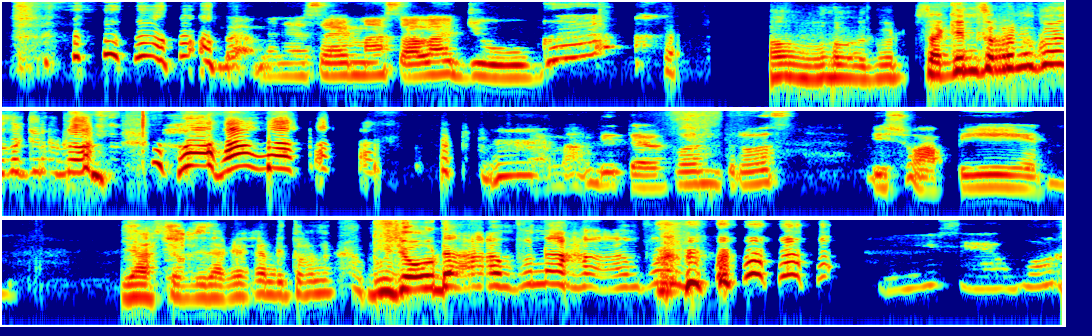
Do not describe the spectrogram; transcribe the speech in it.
Mbak menyelesaikan masalah juga. Allah Akbar. Sakin serem gue sakin udah. Emang ditelepon terus disuapin. Ya setidaknya kan ditemenin. Bu udah ampun ah ampun. Ih, sewot.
